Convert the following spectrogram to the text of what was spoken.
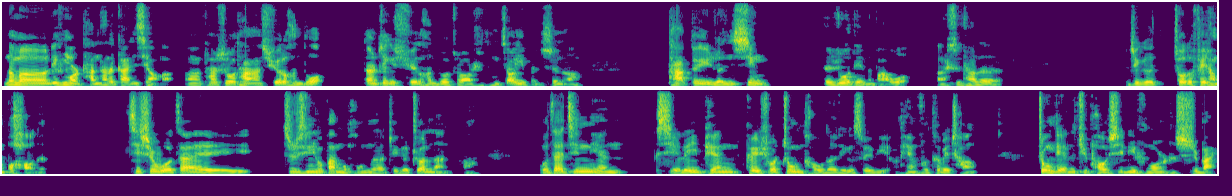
那么利弗莫尔谈他的感想了啊，他说他学了很多，但是这个学了很多主要是从交易本身啊，他对人性。的弱点的把握啊，是他的这个做的非常不好的。其实我在知识星球半亩红的这个专栏啊，我在今年写了一篇可以说重头的这个随笔，篇幅特别长，重点的去剖析利弗莫尔的失败。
